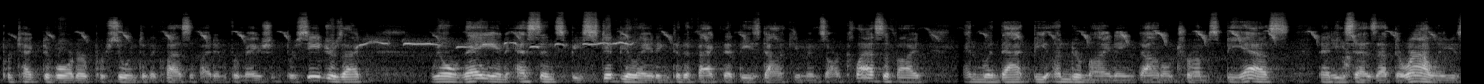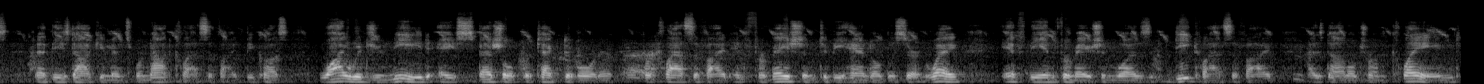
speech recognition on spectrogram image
protective order pursuant to the Classified Information Procedures Act, will they, in essence, be stipulating to the fact that these documents are classified? And would that be undermining Donald Trump's BS that he says at the rallies that these documents were not classified? Because why would you need a special protective order for classified information to be handled a certain way if the information was declassified, as Donald Trump claimed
